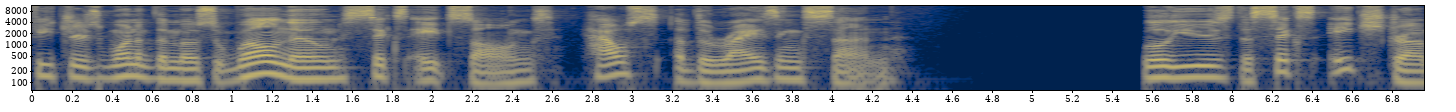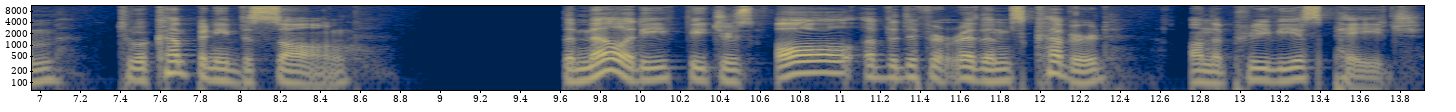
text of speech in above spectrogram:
features one of the most well-known 6-8 songs, House of the Rising Sun. We'll use the 6-8 strum to accompany the song. The melody features all of the different rhythms covered on the previous page.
